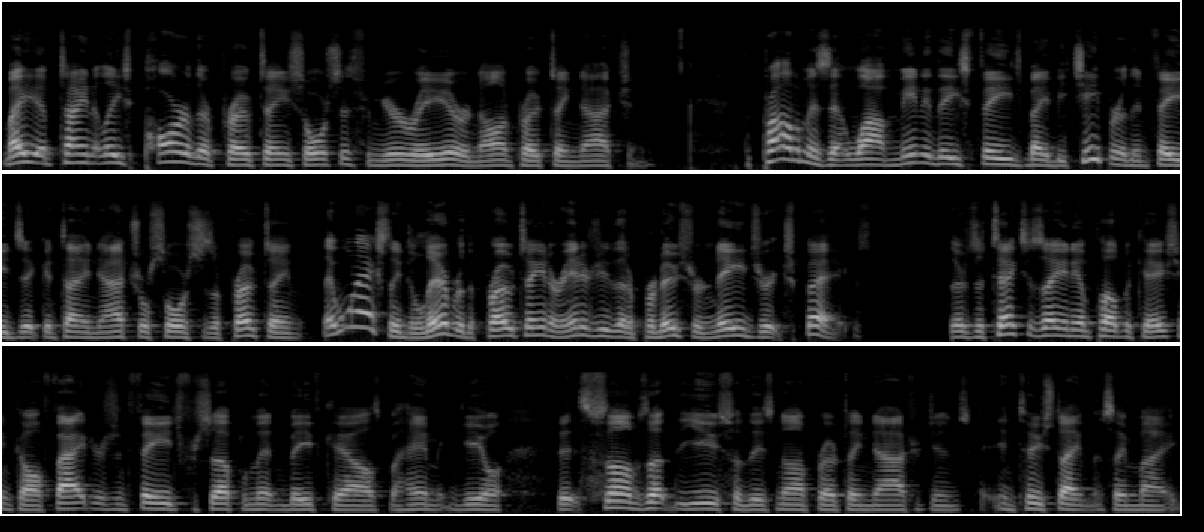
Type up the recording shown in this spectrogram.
may obtain at least part of their protein sources from urea or non-protein nitrogen. The problem is that while many of these feeds may be cheaper than feeds that contain natural sources of protein, they won't actually deliver the protein or energy that a producer needs or expects. There's a Texas A&M publication called Factors in Feeds for Supplementing Beef Cows by and Gill that sums up the use of these non-protein nitrogens in two statements they make.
